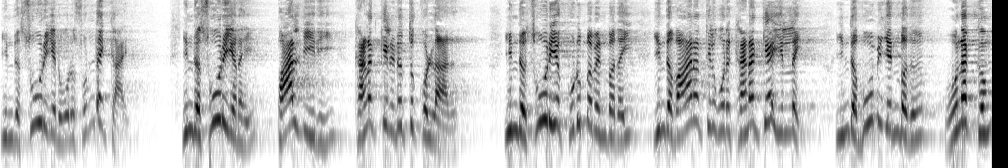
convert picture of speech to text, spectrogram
இந்த சூரியன் ஒரு சுண்டைக்காய். இந்த சூரியனை பால் வீதி கணக்கில் எடுத்துக்கொள்ளாது இந்த சூரிய குடும்பம் என்பதை இந்த வானத்தில் ஒரு கணக்கே இல்லை. இந்த பூமி என்பது உனக்கும்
